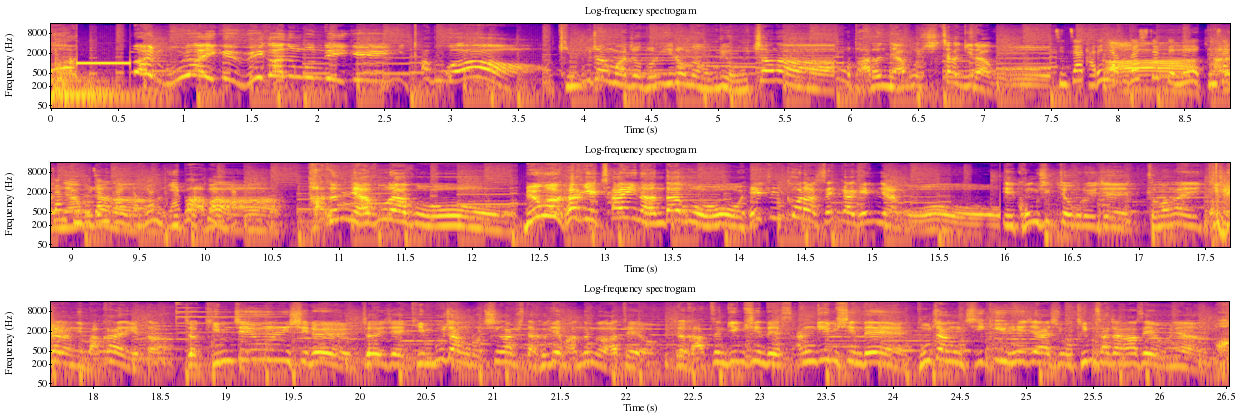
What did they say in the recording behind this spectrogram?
와말 뭐야 이게? 왜 가는 건데 이게 이 타구가 김부장마저도 이러면 우리 웃잖아 또 다른 야구 시작이라고 진짜 다른 야구가 시작됐네. 김 사장, 김 부장 다. 이러면 이? 봐봐 다른 야구라고 명확하게 차이 난다고 해줄 거라 생각했냐고 이 공식적으로 이제 조만간 이 김 사장님 바꿔야겠다. 저 김재윤 씨를 저 이제 김 부장으로 칭합시다. 그게 맞는 것 같아요. 저 같은 김 씨인데 쌍김 씨인데 부장 직위 해제하시고 김 사장 하세요 그냥. 와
